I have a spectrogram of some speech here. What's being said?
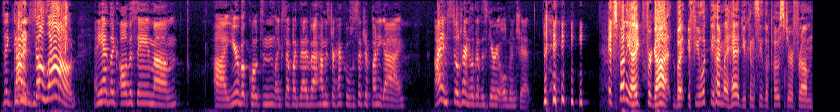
he's like, God, it's so loud. And he had like all the same um uh yearbook quotes and like stuff like that about how Mr. Heckles was such a funny guy. I am still trying to look up this Gary Oldman shit. It's funny, I forgot, but if you look behind my head, you can see the poster from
